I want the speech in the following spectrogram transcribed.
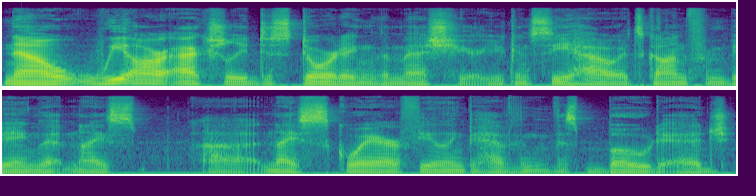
Now we are actually distorting the mesh here. You can see how it's gone from being that nice, uh, nice square feeling to having this bowed edge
